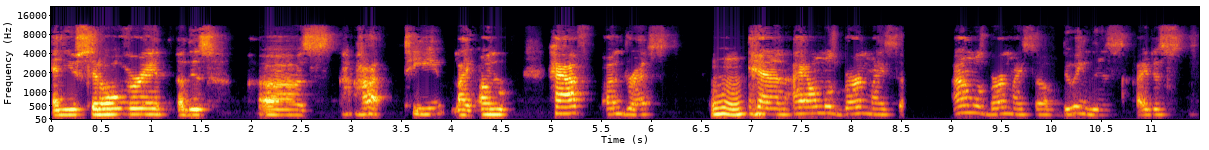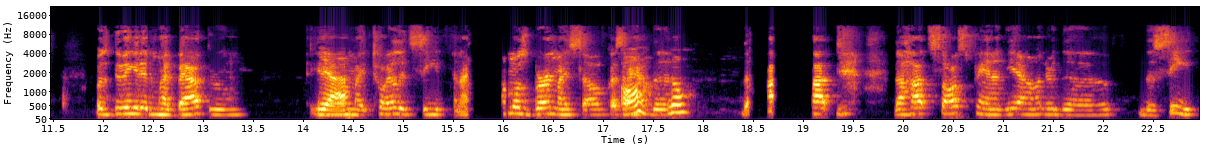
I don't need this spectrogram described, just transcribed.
and you sit over it. Uh, this uh, hot tea, like on half undressed, mm-hmm. and I almost burned myself. I almost burned myself doing this. I just was doing it in my bathroom, yeah, know, on my toilet seat, and I almost burned myself because oh, I have the no. the hot, hot the hot saucepan, yeah, under the the seat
